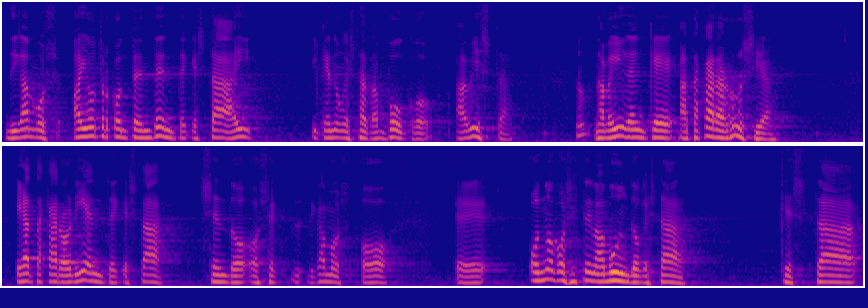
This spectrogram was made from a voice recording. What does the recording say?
digamos, hai outro contendente que está aí e que non está tampouco á vista, non? na medida en que atacar a Rusia e atacar Oriente, que está sendo o, digamos, o, eh, o novo sistema mundo que está que está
